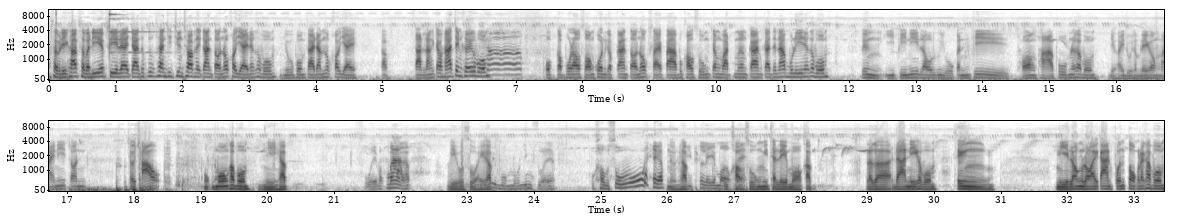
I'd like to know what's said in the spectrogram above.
ครับสวัสดีครับสวัสดีเอฟซีและอาจารย์ทุกๆท่านที่ชื่นชอบในการต่อนกเขาใหญ่นะครับผมอยู่กับผมสายดำนกเขาใหญ่กับตัดหลังเจ้าฮาร์ดเช่นเคยครับผมครับพบกับพวกเราสองคนกับการต่อนกสายป่าภูเขาสูงจังหวัดเมืองกาญกาญจนบุรีนะครับผม ซึ่ง EP นี้เราอยู่กันที่ทองผาภูมินะครับผมเดี๋ยวให้ดูทำเลของไม้นี้ตอนเช้าเช้าๆหกโมงครับผม นี่ครับ สวยมากๆครับวิวสวยครับอุ้มุมนู้นยิ่งสวยครับภูเขาสูงเลยครับนู่นครับมีทะเลหมอกภูเขาด้วยสูงมีทะเลหมอกครับ แล้วก็ด้านนี้ครับผม ซึ่งมีร่องรอยการฝนตกนะครับผม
